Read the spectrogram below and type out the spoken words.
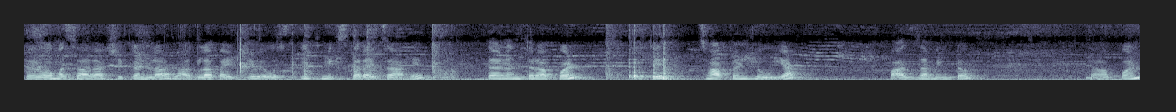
सर्व मसाला चिकनला लागला पाहिजे व्यवस्थित मिक्स करायचा आहे. त्यानंतर आपण इथे झाकण ठेवूया. पाच दहा मिनटं. तर आपण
